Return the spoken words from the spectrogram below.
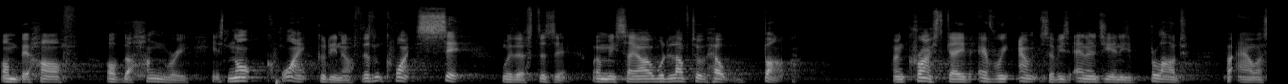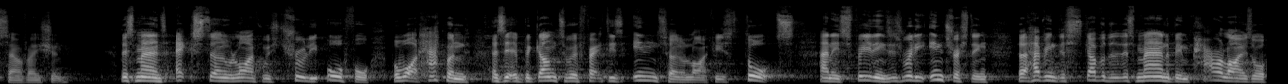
on behalf of the hungry. It's not quite good enough. It doesn't quite sit with us, does it? When we say, I would love to have helped, but. And Christ gave every ounce of his energy and his blood for our salvation. This man's external life was truly awful, but what happened as it had begun to affect his internal life, his thoughts and his feelings. It's really interesting that having discovered that this man had been paralyzed or,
